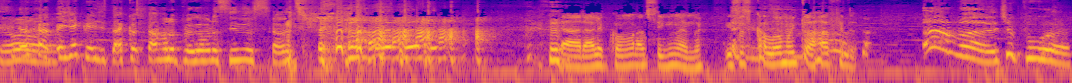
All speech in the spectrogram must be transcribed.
Eu acabei de acreditar que eu tava no programa do Silvio Santos. Caralho, como assim, mano? Isso escalou muito rápido. ah, mano, tipo.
